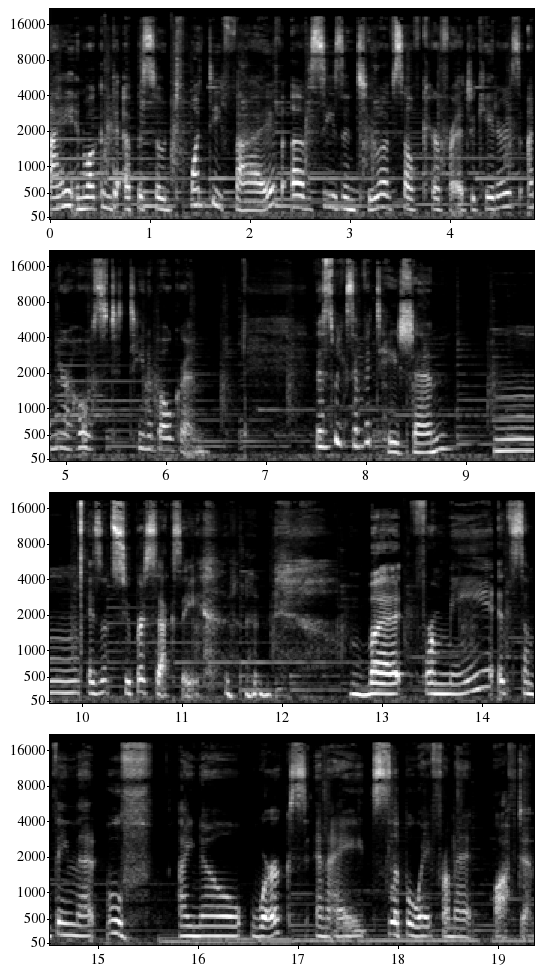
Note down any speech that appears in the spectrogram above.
Hi, and welcome to episode 25 of season two of Self Care for Educators. I'm your host, Tina Boogren. This week's invitation mm, isn't super sexy, but for me, it's something that, oof, I know works and I slip away from it often.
